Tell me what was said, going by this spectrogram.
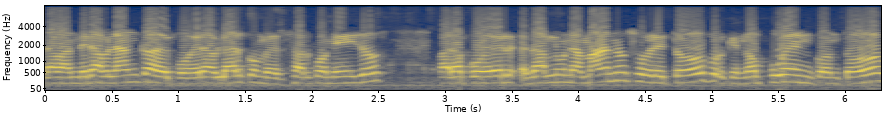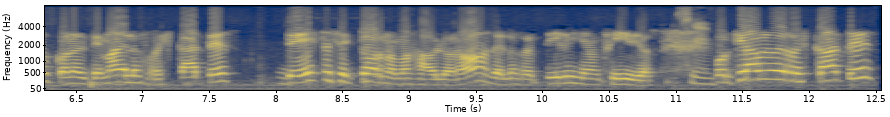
la bandera blanca de poder hablar, conversar con ellos para poder darle una mano, sobre todo porque no pueden con todo, con el tema de los rescates de este sector nomás hablo, ¿no? De los reptiles y anfibios. Sí. ¿Por qué hablo de rescate?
